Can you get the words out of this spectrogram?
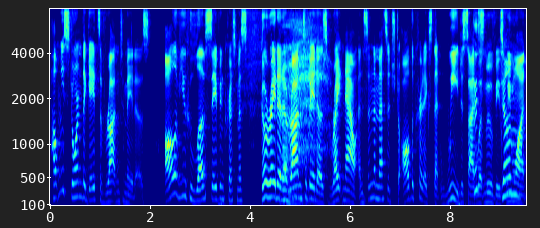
Help me storm the gates of Rotten Tomatoes. All of you who love Saving Christmas, go rate it at Rotten Tomatoes right now and send a message to all the critics that we decide This what movies we want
